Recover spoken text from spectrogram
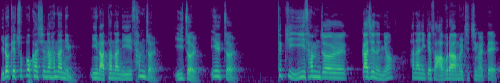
이렇게 축복하시는 하나님이 나타난 이 3절, 2절, 1절, 특히 2, 3절까지는요. 하나님께서 아브라함을 지칭할 때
